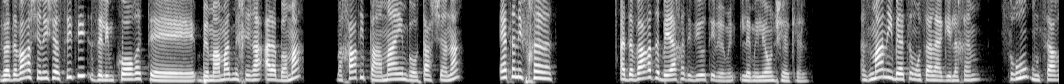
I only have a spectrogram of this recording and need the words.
והדבר השני שעשיתי זה למכור את, אה, במעמד מכירה על הבמה, מכרתי פעמיים באותה שנה את הנבחרת. הדבר הזה ביחד הביא אותי למיליון שקל. אז מה אני בעצם רוצה להגיד לכם? צרו מוצר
